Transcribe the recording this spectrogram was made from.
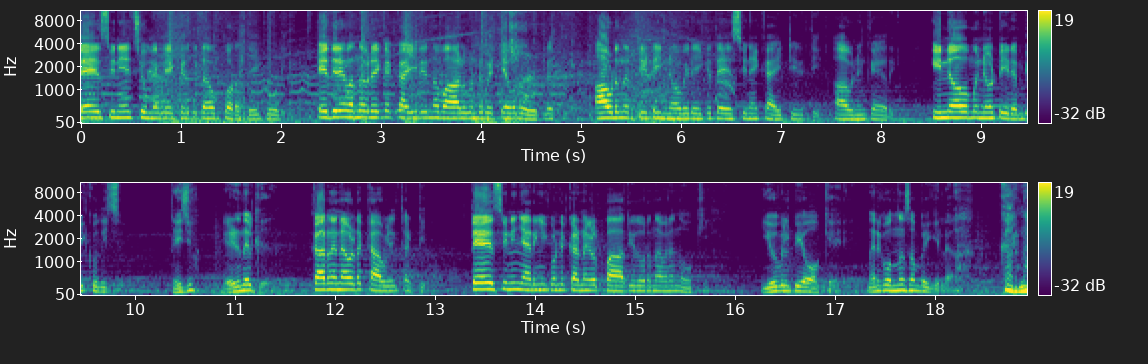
തേജസ്വിനെ ചുമലിലേക്ക് എടുത്തിട്ട് അവൻ പുറത്തേക്ക് ഓടി. എതിരെ വന്നവരെയൊക്കെ കയ്യിലിരുന്ന വാളുകൊണ്ട് വെട്ടി അവർ റോഡിലെത്തി. അവിടെ നിർത്തിയിട്ട് ഇന്നോവയിലേക്ക് തേജസ്വിനെ കയറ്റിയിരുത്തി. അവനും കയറി. ഇന്നോവ മുന്നോട്ട് ഇരമ്പി കുതിച്ചു. തേജു എഴുന്നേൽക്ക്. കർണൻ അവിടെ കവിളിൽ തട്ടി. തേജസ്വിനി ഞരങ്ങിക്കൊണ്ട് കണ്ണുകൾ പാതി തുറന്ന് അവനെ നോക്കി. യു വിൽ ബി ഓക്കെ നിനക്കൊന്നും സംഭവിക്കില്ല. കർണ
